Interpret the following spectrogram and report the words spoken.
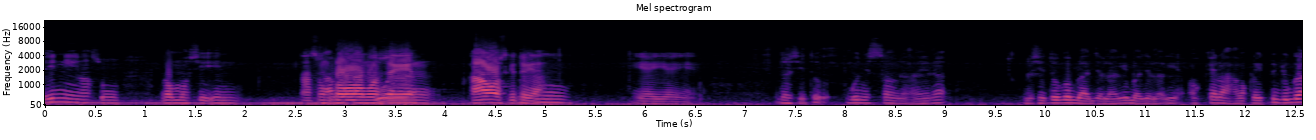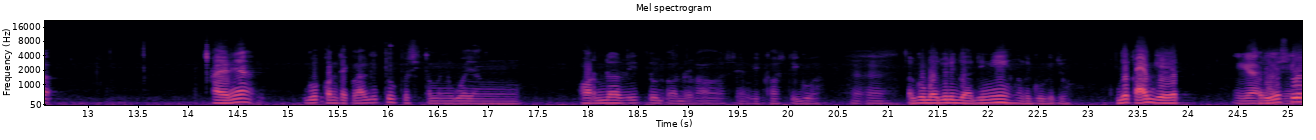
ini langsung promosiin langsung promosiin kaos gitu ya? Hmm. iya iya iya. Dari situ gue nyesel dah akhirnya dari situ gue belajar lagi belajar lagi. Oke lah waktu itu juga akhirnya gue kontak lagi tuh ke si temen gue yang order itu order kaos yang bikin kaos di gue Mm-mm. gue baju udah jadi nih kata gue gitu dia kaget iya serius kaget. lu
